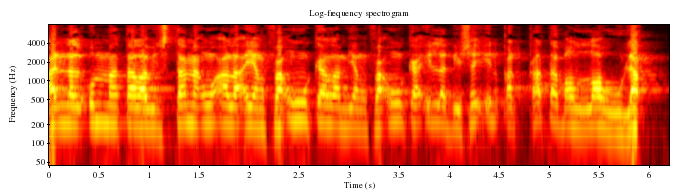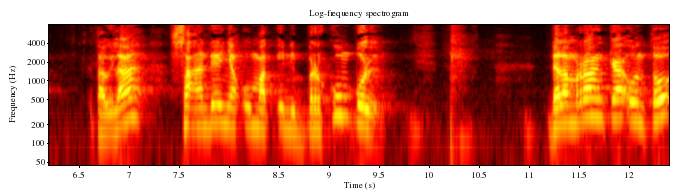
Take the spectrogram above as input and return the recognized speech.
annal ummata law istama'u ala yang fa'uka lam yang fa'uka illa bi syai'in qad kataballahu lak. Ketahuilah seandainya umat ini berkumpul dalam rangka untuk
